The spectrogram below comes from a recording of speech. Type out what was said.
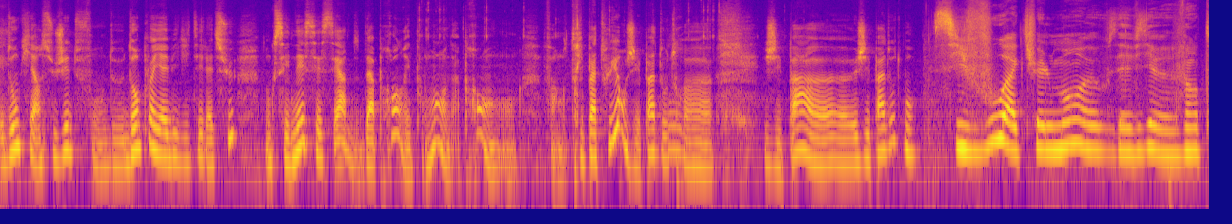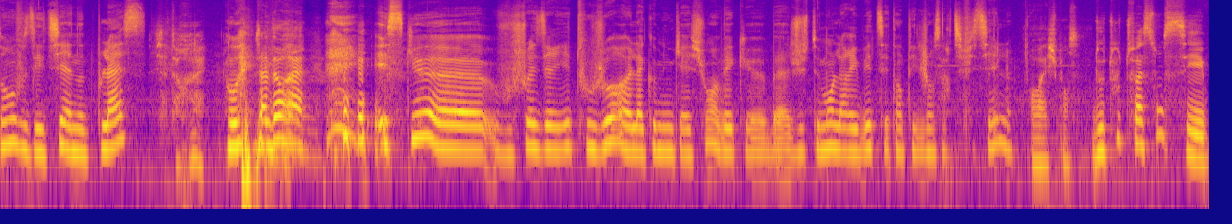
Et donc il y a un sujet de fond, d'employabilité là-dessus. Donc c'est nécessaire d'apprendre. Et pour moi, on apprend, en, enfin en tripatouillant. J'ai pas d'autres, euh, j'ai pas, euh, j'ai pas d'autres mots. Si vous actuellement vous aviez 20 ans, vous étiez à notre place, j'adorerais. Ouais. J'adorerais. Est-ce que euh, vous choisiriez toujours euh, la communication avec euh, bah, justement l'arrivée de cette intelligence artificielle? Ouais, je pense. De toute façon, c'est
